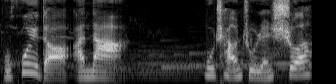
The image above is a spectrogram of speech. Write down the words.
不会的，安娜。牧场主人说：“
